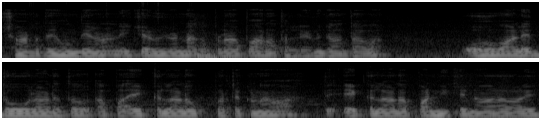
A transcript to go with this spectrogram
ਛੰਡਦੇ ਹੁੰਦੇ ਆ ਨਾ, ਨੀਚੇ ਨੂੰ ਜਿਹੜਾ ਕੱਪੜਾ ਭਾਰਾ ਥੱਲੇ ਨੂੰ ਜਾਂਦਾ ਵਾ, ਉਹ ਵਾਲੇ ਦੋ ਲੜ ਤੋਂ ਆਪਾਂ ਇੱਕ ਲੜ ਉੱਪਰ ਚੱਕਣਾ ਵਾ ਤੇ ਇੱਕ ਲੜ ਆਪਾਂ ਨੀਚੇ ਨਾਲ ਵਾਲੇ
